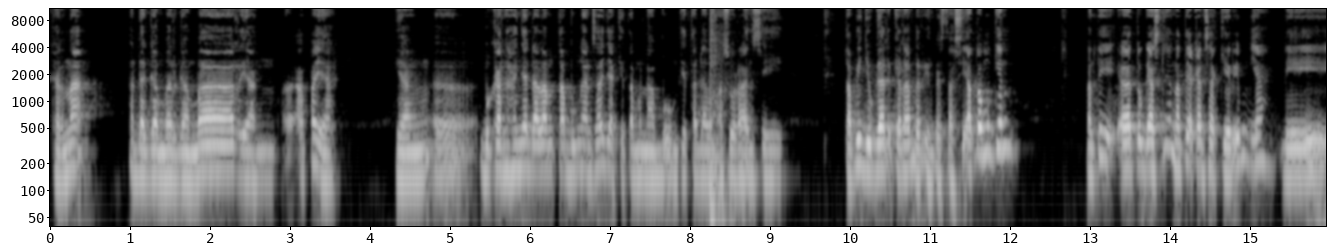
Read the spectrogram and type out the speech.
karena ada gambar-gambar yang uh, apa ya? yang uh, bukan hanya dalam tabungan saja kita menabung, kita dalam asuransi, tapi juga karena berinvestasi atau mungkin Nanti uh, tugasnya nanti akan saya kirim ya di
